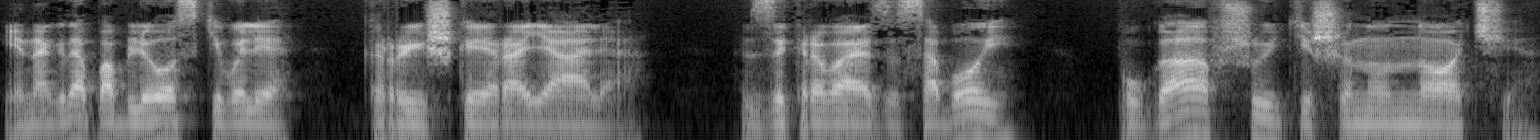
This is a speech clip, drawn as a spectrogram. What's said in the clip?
иногда поблескивали крышкой рояля, закрывая за собой пугавшую тишину ночи.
